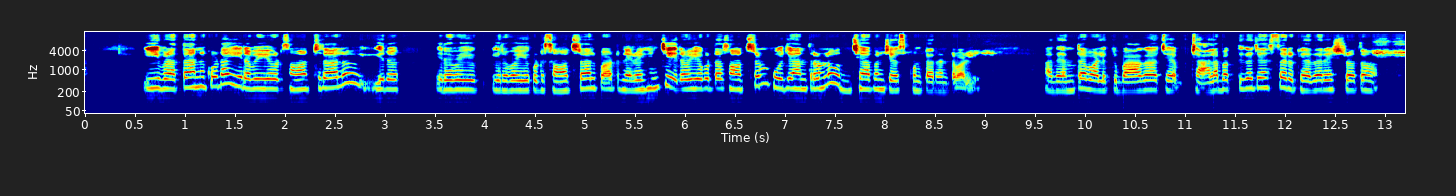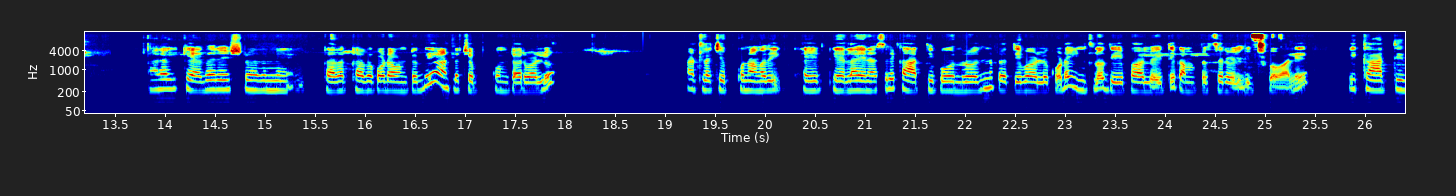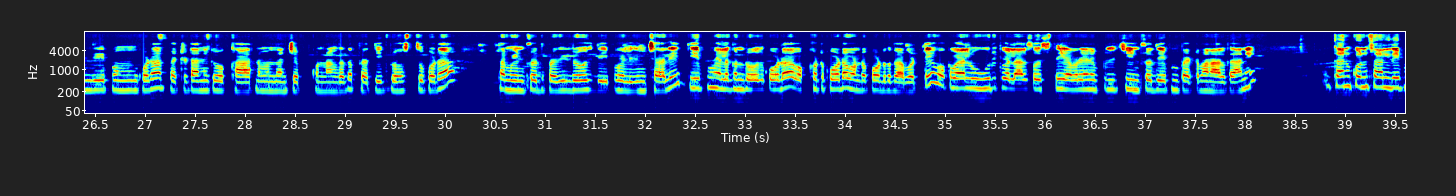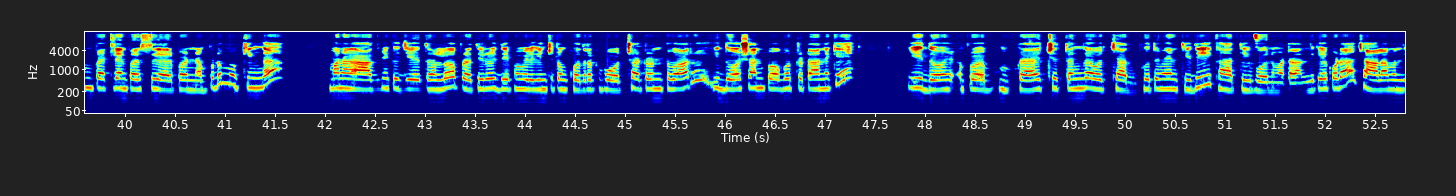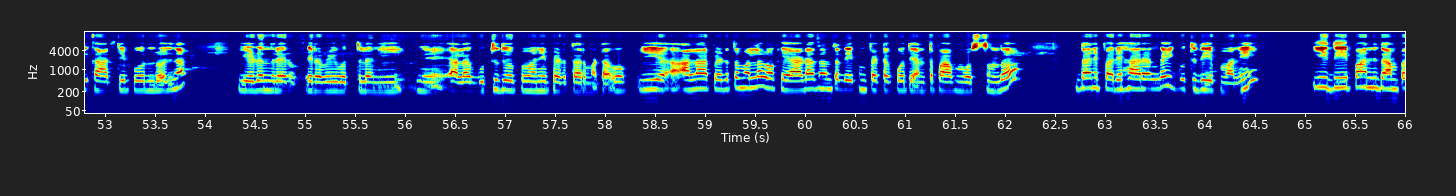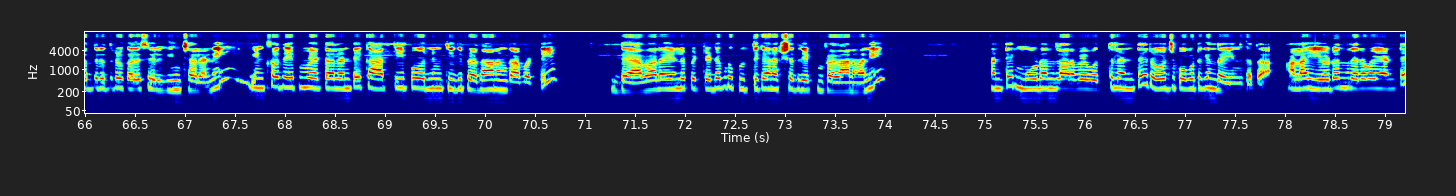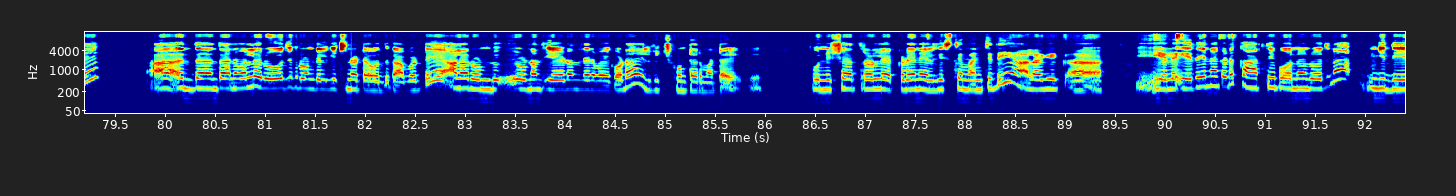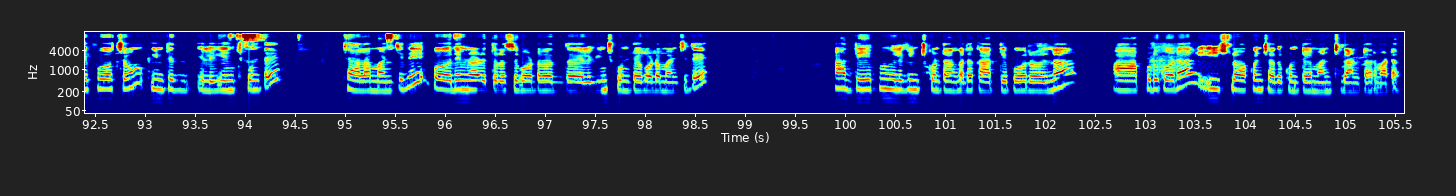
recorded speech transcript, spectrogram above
ఈ వ్రతాన్ని కూడా ఇరవై ఒకటి సంవత్సరాలు ఇరవై ఇరవై ఇరవై ఒకటి సంవత్సరాల పాటు నిర్వహించి ఇరవై ఒకటో సంవత్సరం పూజాంతరంలో ఉద్యాపన చేసుకుంటారంట వాళ్ళు. అదంతా వాళ్ళకి బాగా చాలా భక్తిగా చేస్తారు కేదారేశ్వరతం అలాగే కేదారేశ్వరుని కథ కథ కూడా ఉంటుంది. అట్లా చెప్పుకుంటారు వాళ్ళు. అట్లా చెప్పుకున్నాం కదా ఎలా అయినా సరే కార్తీక పౌర్ణమి రోజున ప్రతి వాళ్ళు కూడా ఇంట్లో దీపాలు అయితే కంపల్సరీ వెలిగించుకోవాలి. ఈ కార్తీక దీపం కూడా పెట్టడానికి ఒక కారణం ఉందని చెప్పుకున్నాం కదా ప్రతి గృహస్థు కూడా తమ ఇంట్లో ప్రతిరోజు దీపం వెలిగించాలి. దీపం వెలగని రోజు కూడా ఒక్కటి కూడా ఉండకూడదు కాబట్టి ఒకవేళ ఊరికి వెళ్ళాల్సి వస్తే ఎవరైనా పిలిచి ఇంట్లో దీపం పెట్టమనాలి కానీ కానీ కొన్నిసార్లు దీపం పెట్టలేని పరిస్థితులు ఏర్పడినప్పుడు ముఖ్యంగా మన ఆధునిక జీవితంలో ప్రతిరోజు దీపం వెలిగించడం కుదరకపోవచ్చు. అటువంటి వారు ఈ దోషాన్ని పోగొట్టడానికి ఈ దో ప్రాయశ్చిత్తంగా వచ్చే అద్భుతమైన తిథి కార్తీక పౌర్ణిమట. అందుకే కూడా చాలా మంది కార్తీక పౌర్ణమి రోజున ఏడు వందల ఇరవై ఒత్తులని అలా గుత్తు దీపం అని పెడతారన్నమాట. ఈ అలా పెడతాం వల్ల ఒక ఏడాది అంతా దీపం పెట్టకపోతే ఎంత పాపం వస్తుందో దాని పరిహారంగా ఈ గుత్తు దీపం అని ఈ దీపాన్ని దంపతులిద్దరూ కలిసి వెలిగించాలని ఇంట్లో దీపం పెట్టాలంటే కార్తీక పౌర్ణమి తిథి ప్రధానం కాబట్టి దేవాలయంలో పెట్టేటప్పుడు కృతికా నక్షత్ర దీపం ప్రధానమని. అంటే మూడు వందల అరవై ఒత్తులు అంటే రోజుకు ఒకటి కింద అయింది కదా. అలా ఏడు వందల ఇరవై అంటే దానివల్ల రోజుకు రెండు వెలిగించినట్టు అవుద్ది కాబట్టి అలా రెండు ఏడు వందల ఇరవై కూడా వెలిగించుకుంటారు అనమాట పుణ్యక్షేత్రాల్లో ఎక్కడైనా వెలిగిస్తే మంచిది. అలాగే ఏదైనా కూడా కార్తీక పౌర్ణమి రోజున ఈ దీపోత్సవం ఇంటి వెలిగించుకుంటే చాలా మంచిది. పౌర్ణమి నాడు తులసి కోట వద్ద వెలిగించుకుంటే కూడా మంచిదే. ఆ దీపం వెలిగించుకుంటాం కదా కార్తీక పౌర్ణమి రోజున అప్పుడు కూడా ఈ శ్లోకం చదువుకుంటే మంచిది అంటారన్నమాట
